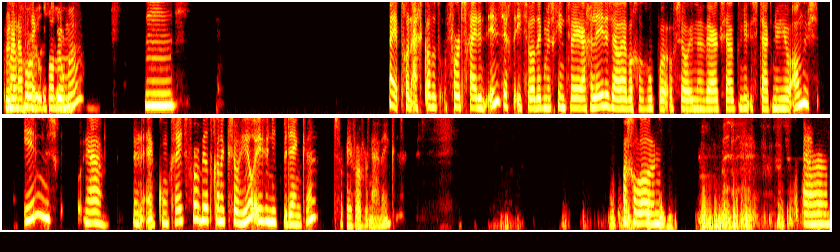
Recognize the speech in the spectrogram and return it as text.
Kun je daar nou voorbeeld van noemen? Hmm. Nou, je hebt gewoon eigenlijk altijd voortschrijdend inzicht. Iets wat ik misschien twee jaar geleden zou hebben geroepen of zo in mijn werk, zou ik nu, sta ik nu heel anders in. Ja, een, een concreet voorbeeld kan ik zo heel even niet bedenken. Daar zal ik even over nadenken. Maar gewoon. ehm,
